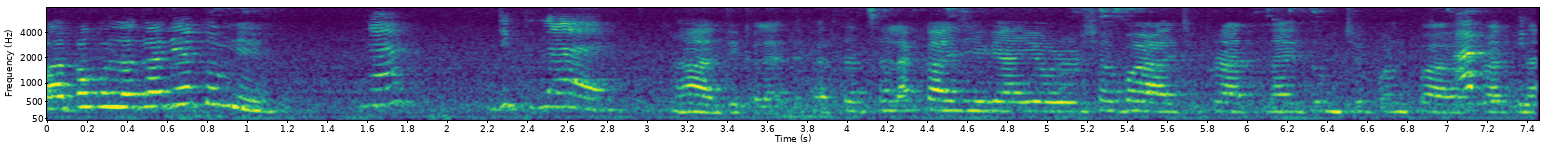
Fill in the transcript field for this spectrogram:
पापा को लगा दिया तुमने दिखला है हा दिखला दिखला तर चला काळजी घ्या. एवढ्याशा बाळाची प्रार्थना आहे. तुमची पण प्रार्थना.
